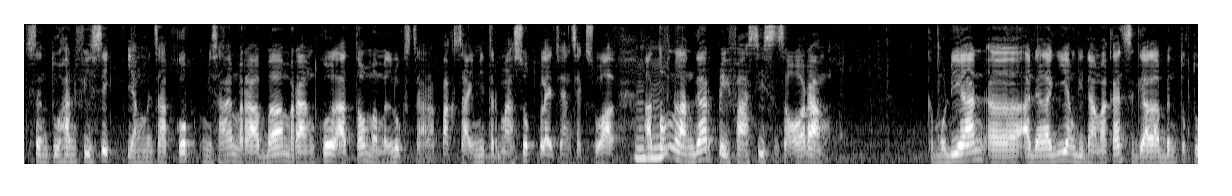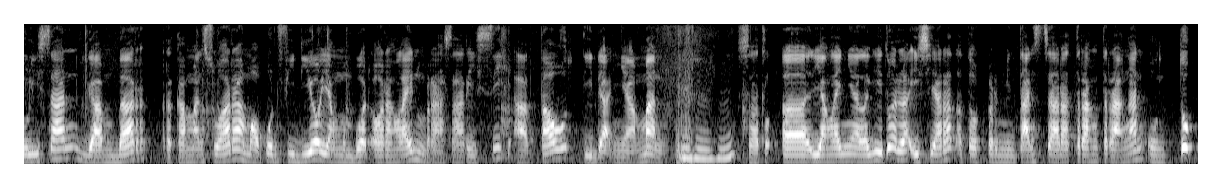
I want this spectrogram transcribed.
sentuhan fisik yang mencakup misalnya meraba, merangkul atau memeluk secara paksa ini termasuk pelecehan seksual atau melanggar privasi seseorang. Kemudian eh, ada lagi yang dinamakan segala bentuk tulisan, gambar, rekaman suara maupun video yang membuat orang lain merasa risih atau tidak nyaman. Satu, eh, yang lainnya lagi itu adalah isyarat atau permintaan secara terang-terangan untuk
